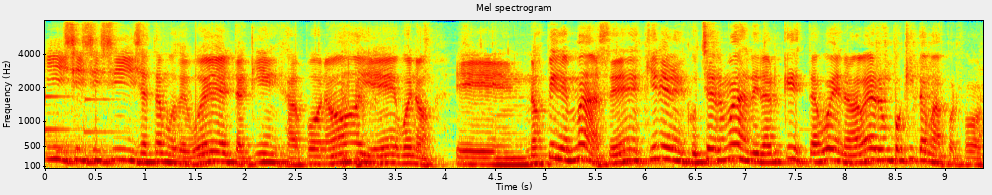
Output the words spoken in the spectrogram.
Y sí, sí, sí, ya estamos de vuelta aquí en Japón hoy. ¿eh? Bueno, eh, nos piden más, ¿eh? ¿Quieren escuchar más de la orquesta? Bueno, a ver, un poquito más, por favor.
